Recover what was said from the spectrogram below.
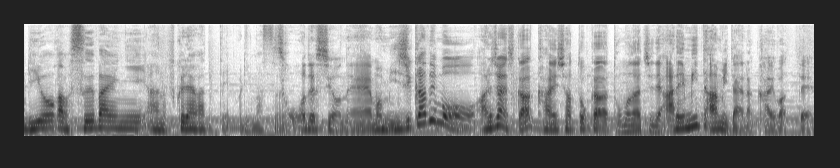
利用が数倍にあの膨れ上がっております。そうですよね。もう身近でもあれじゃないですか？会社とか友達であれ見た？みたいな会話って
